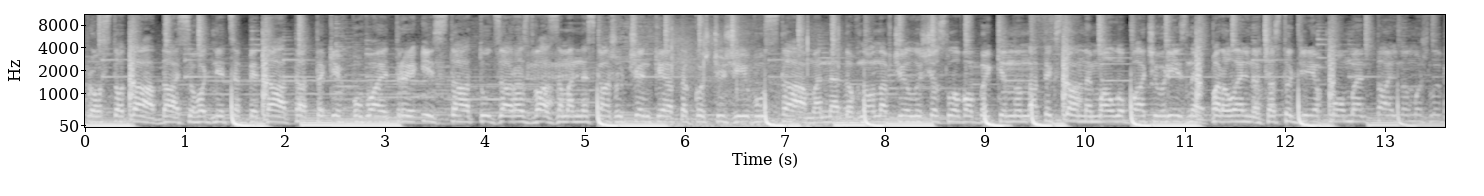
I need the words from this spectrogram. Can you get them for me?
простота, да, сьогодні це біда, та таких буває три і ста. Тут зараз два за мене скажуть чинки, а також чужі вуста. Мене давно навчили, що слова викину на текста Немало бачив різне, паралельно, часто діяв моментально, можливо.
